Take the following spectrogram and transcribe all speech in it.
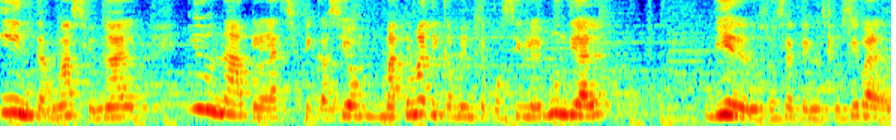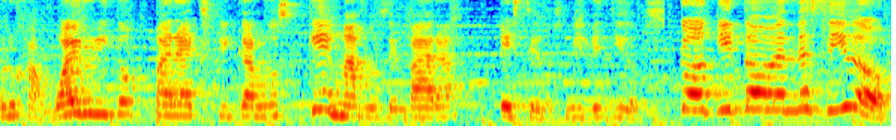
internacional y una clasificación matemáticamente posible mundial, viene nuestro set en exclusiva la bruja Guairurito para explicarnos qué más nos depara este 2022. ¡Coquito bendecido!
